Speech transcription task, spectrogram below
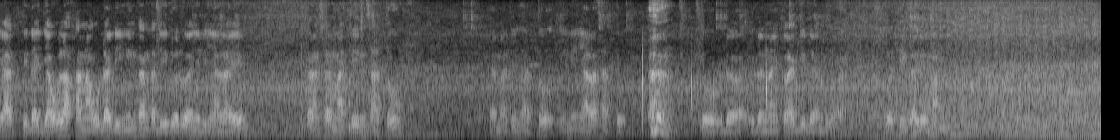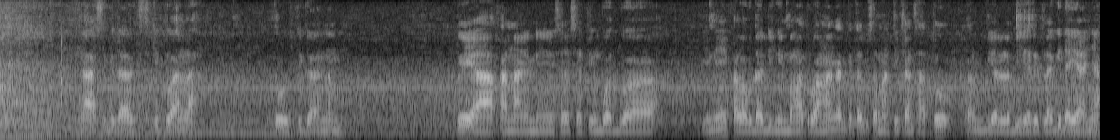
Ya tidak jauh lah karena udah dingin kan tadi dua-duanya dinyalain. Sekarang saya matiin satu. Saya matiin satu ini nyala satu. Tuh udah udah naik lagi dia dua dua tiga lima. Nah sekitar segituan lah. Tuh 36 oke ya karena ini saya setting buat dua ini kalau udah dingin banget ruangan kan kita bisa matikan satu kan biar lebih irit lagi dayanya.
